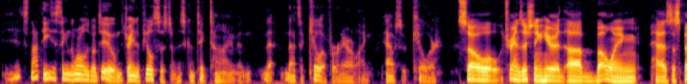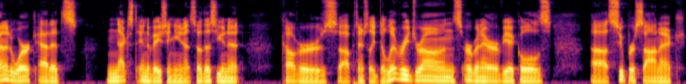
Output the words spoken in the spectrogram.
It's not the easiest thing in the world to go do. Drain the fuel system. It's going to take time, and that that's a killer for an airline. Absolute killer. So transitioning here, uh, Boeing has suspended work at its next innovation unit. So this unit covers uh, potentially delivery drones, urban air vehicles, uh, supersonic,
